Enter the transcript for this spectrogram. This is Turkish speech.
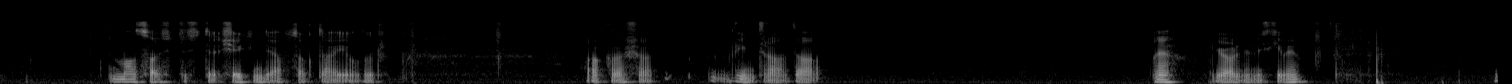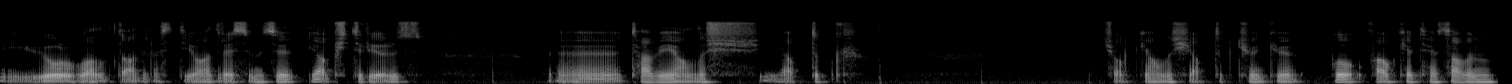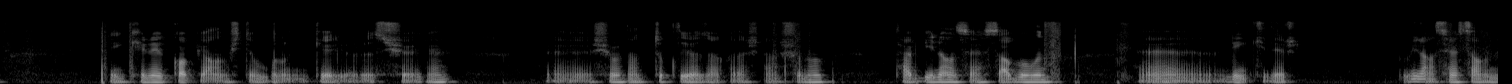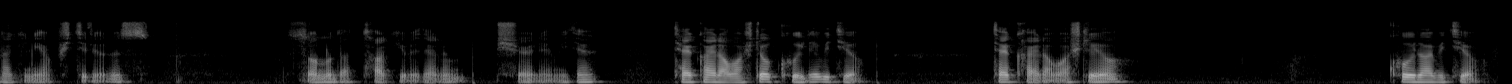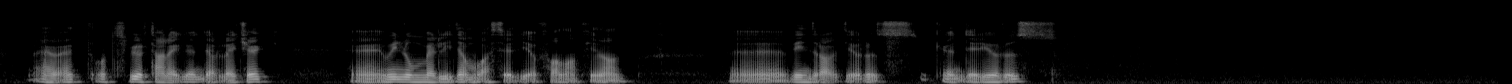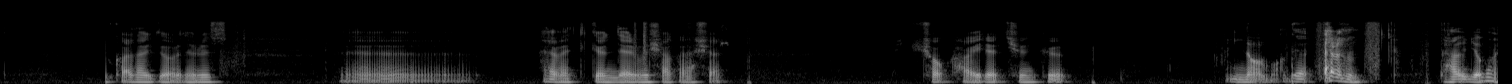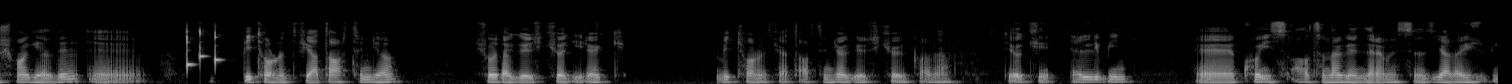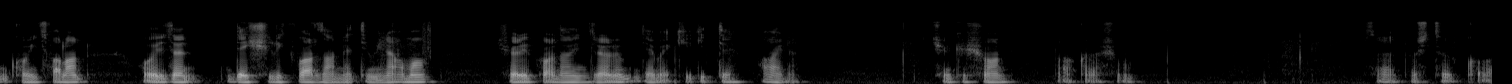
masa üst üste şeklinde yapsak daha iyi olur. Arkadaşlar Windraw'da Heh, gördüğünüz gibi your wallet adres diyor adresimizi yapıştırıyoruz. Ee, tabii yanlış yaptık. Çok yanlış yaptık çünkü bu Favket hesabının linkini kopyalamıştım. Bunu geliyoruz şöyle. Ee, şuradan tıklıyoruz arkadaşlar. Şunu tabi Binance hesabımın e, linkidir. Binance hesabındakini yapıştırıyoruz. Sonu da takip edelim. Şöyle miydi? TK ile başlıyor. Q ile bitiyor. TK ile başlıyor. Q bitiyor. Evet. 31 tane gönderilecek. E, minimum belli'den bahsediyor falan filan. E, Windraw diyoruz. Gönderiyoruz. Yukarıda gördüğünüz e, evet göndermiş arkadaşlar. Çok hayret çünkü normalde daha önce başıma geldi. Ee, bir torrent fiyatı artınca şurada gözüküyor direkt. Bir torrent fiyatı artınca gözüküyor yukarıda. Diyor ki 50 bin e, coins altında gönderemezsiniz ya da 100 bin coins falan. O yüzden değişiklik var zannettim yine ama şöyle yukarıdan indirelim. Demek ki gitti. Aynen. Çünkü şu an arkadaşım sayatmıştır. Kod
